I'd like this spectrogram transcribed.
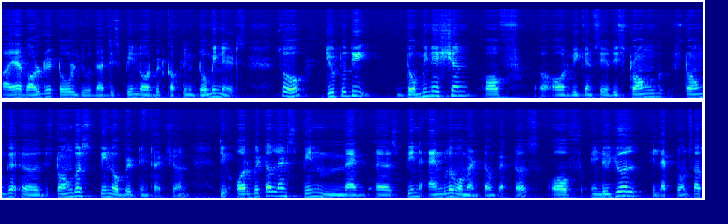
I have already told you that the spin orbit coupling dominates. So due to the domination of uh, or we can say the strong stronger uh, the stronger spin orbit interaction the orbital and spin mag, uh, spin angular momentum vectors of individual electrons are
